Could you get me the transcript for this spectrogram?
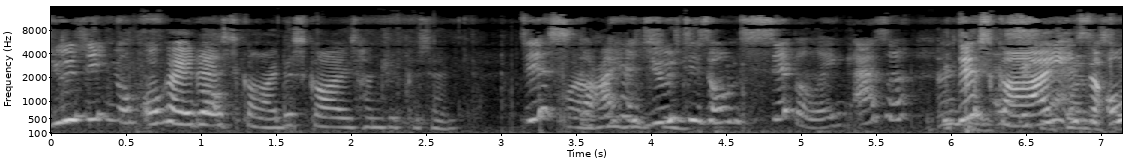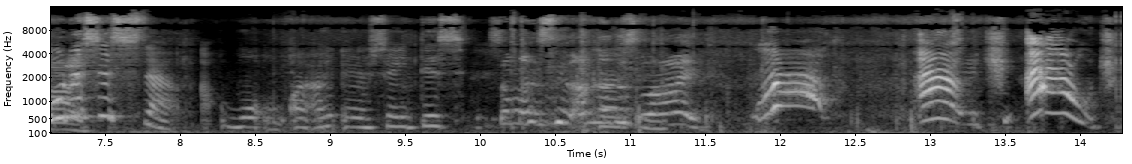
Using your Okay, this guy. This guy is hundred percent. this Wow, guy has did used his own sibling as a this guy is the older sister. Uh, Whoa, uh, I, I say this. Someone said another slide. Whoa! Ouch! Ouch!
